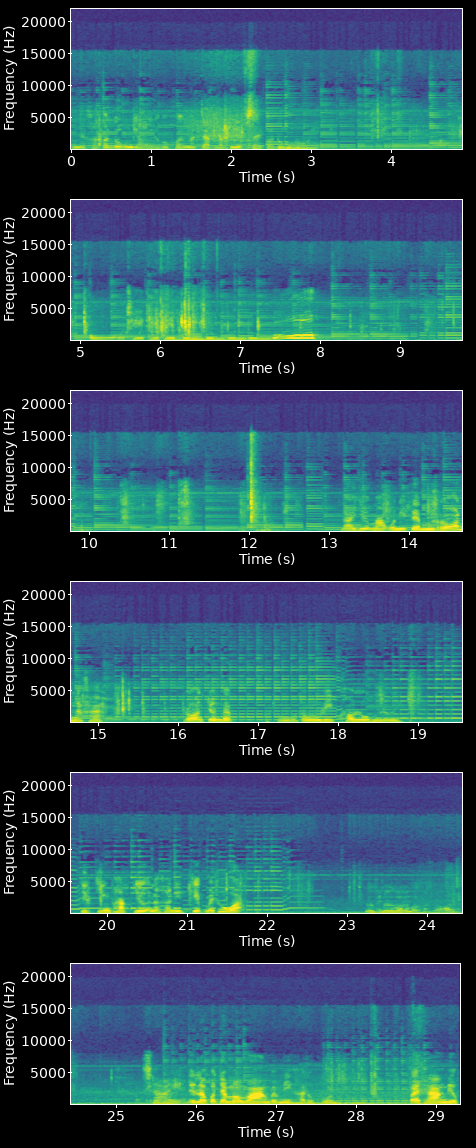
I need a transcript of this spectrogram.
นี่นะคะกระด้งใหญ่แล้วก็ค่อยมาจัดระเบียบใส่กระด้งน้อย โอ้เทเทเทบึมบึมบึมบึมโได้เยอะมากวันนี้แต่มันร้อนนะคะ ร้อนจนแบบโอ้โหต้องรีบเข้าร่มเลย จริงๆผักเยอะนะคะ นี่เก็บไม่ทั่ว อือเป็นหืตัวอเพราะมันร้อนใช่ เดี๋ยวเราก็จะมาวางแบบนี้ค่ะทุกคน ไปทางเดียว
